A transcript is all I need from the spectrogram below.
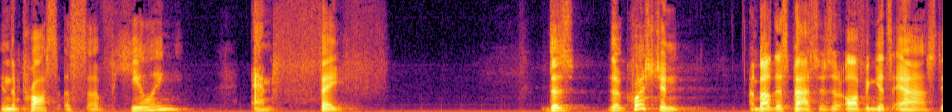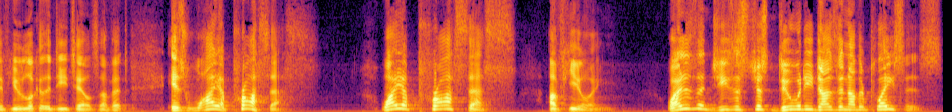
in the process of healing and faith. Does the question about this passage that often gets asked, if you look at the details of it, is why a process? Why a process of healing? Why doesn't Jesus just do what he does in other places?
